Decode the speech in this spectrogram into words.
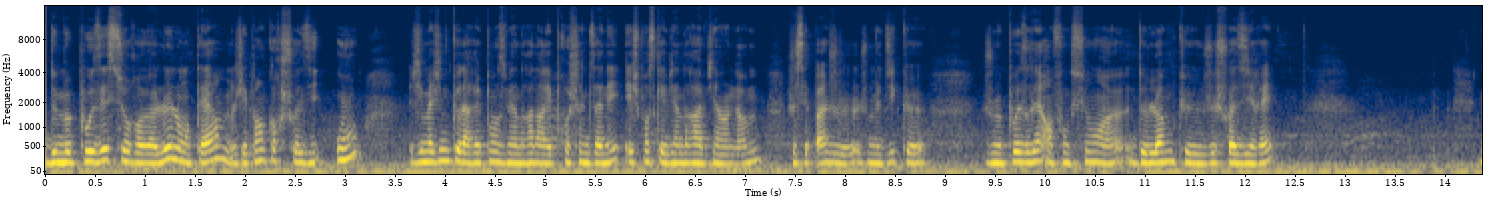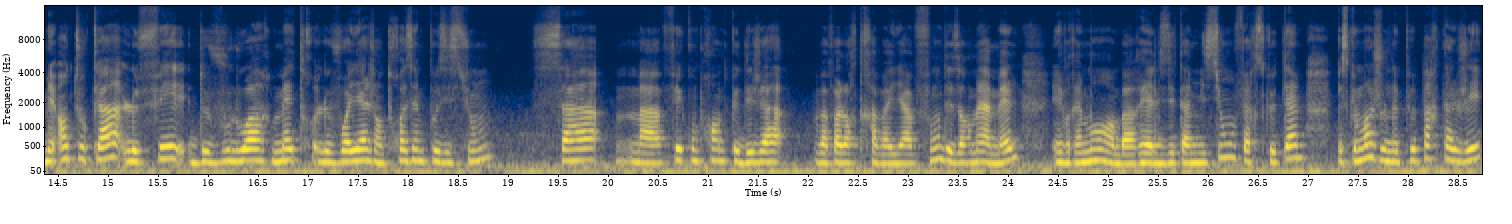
de me poser sur euh, le long terme. J'ai pas encore choisi où. J'imagine que la réponse viendra dans les prochaines années et je pense qu'elle viendra via un homme. Je sais pas, je, je me dis que je me poserai en fonction euh, de l'homme que je choisirai. Mais en tout cas, le fait de vouloir mettre le voyage en troisième position, ça m'a fait comprendre que déjà, va falloir travailler à fond désormais, Amel, et vraiment bah, réaliser ta mission, faire ce que t'aimes. Parce que moi, je ne peux partager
